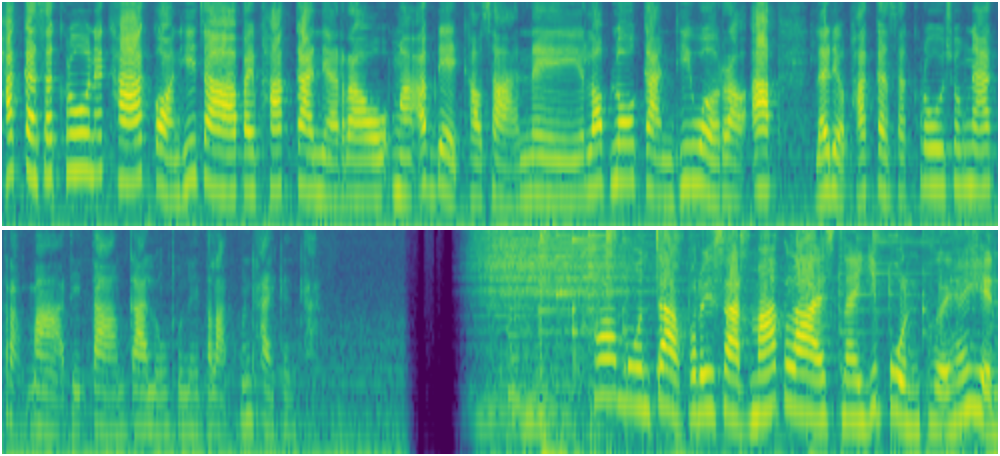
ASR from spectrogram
พักกันสักครู่นะคะ ก่อนที่จะไปพักกันเนี่ยเรามาอัปเดตข่าวสารในรอบโลกกันที่ World Round Up แล้วเดี๋ยวพักกันสักครู่ช่วงหน้ากลับมาติดตามการลงทุนในตลาดหุ้นไทยกันค่ะ ข้อมูลจากบริษัท Mark l i n e ในญี่ปุ่นเผยให้เห็น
